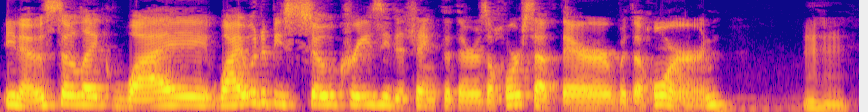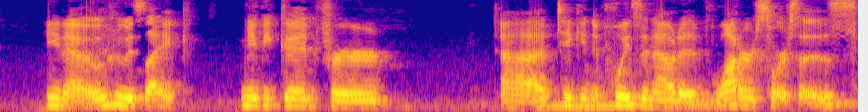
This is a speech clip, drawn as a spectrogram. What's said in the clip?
You know, so like, why why would it be so crazy to think that there is a horse out there with a horn? Mm-hmm. You know, who is like maybe good for uh, taking the poison out of water sources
